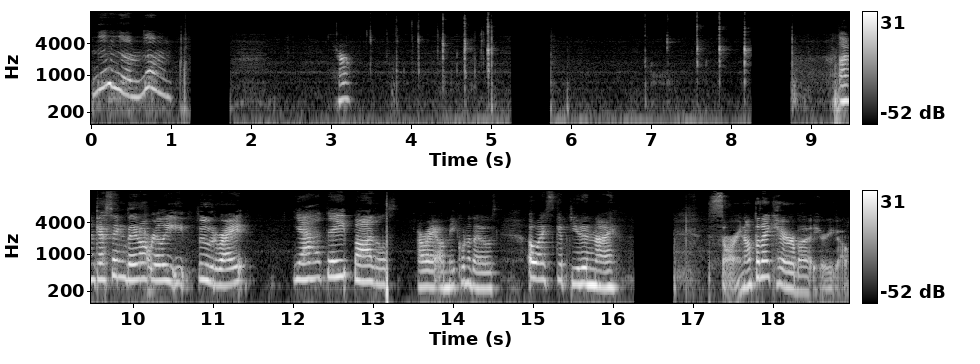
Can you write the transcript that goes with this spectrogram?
Yum, yum. Here. I'm guessing they don't really eat food, right? Yeah, they eat bottles. All right, I'll make one of those. Oh, I skipped you, didn't I? Sorry, not that I care, but here you go.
